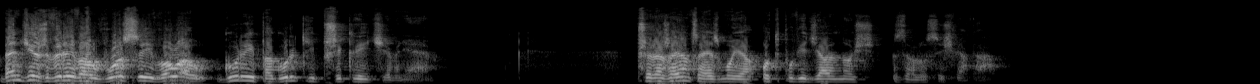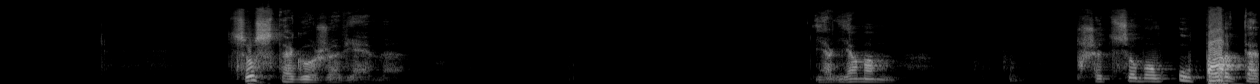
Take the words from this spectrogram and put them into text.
będziesz wyrywał włosy i wołał, góry i pagórki, przykryjcie mnie. Przerażająca jest moja odpowiedzialność za losy świata. Co z tego, że wiem? Jak ja mam przed sobą uparte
